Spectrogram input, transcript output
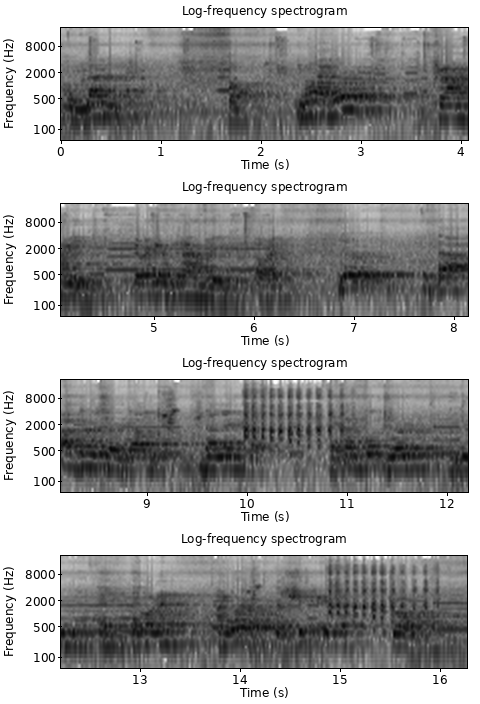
Oh, done. No other? plan B, the regular plan B. All right. You, the other sir, the, the like. I can put then I, I Go on then. And the shoot in the drawer.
